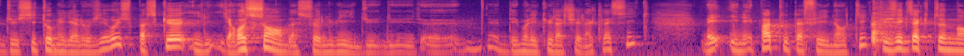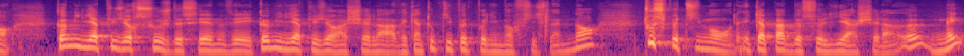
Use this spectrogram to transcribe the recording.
du cytomégalovirus parce qu'il il ressemble à celui des molécules HLA classiques, mais il n'est pas tout à fait identique. Plus exactement, comme il y a plusieurs souches de CMV, comme il y a plusieurs HLA avec un tout petit peu de polymorphisme là-dedans, tout ce petit monde est capable de se lier à HLA-E, mais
